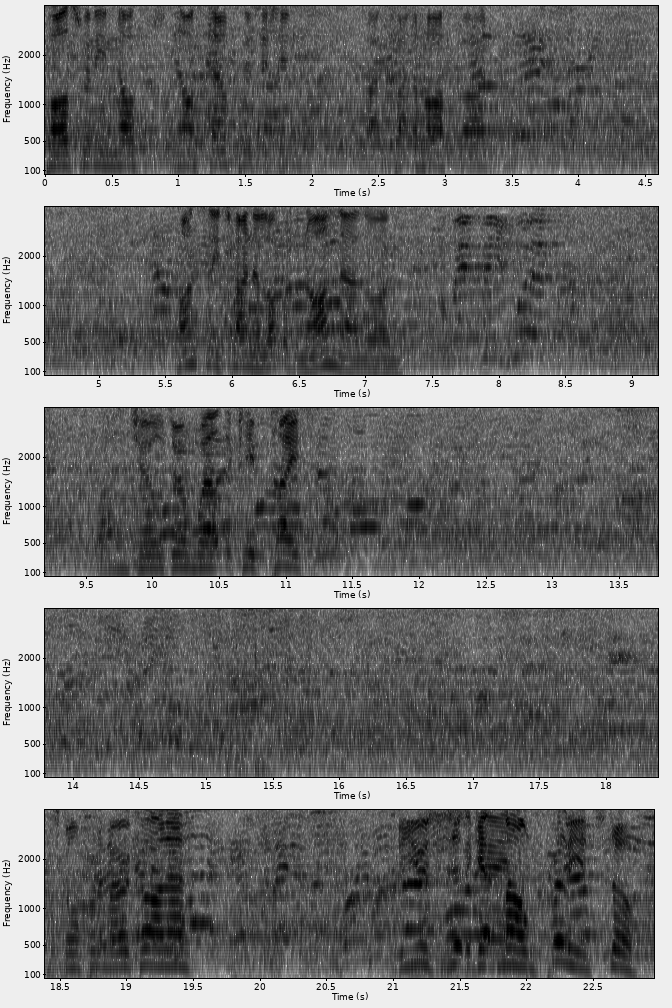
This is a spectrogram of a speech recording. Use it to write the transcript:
Paul Swinney north north south position, back back the half guard. Constantly trying to lock up an arm there though. and Jill doing well to keep tight. He's going for an Americana. He uses it to get mount. Brilliant stuff. He's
